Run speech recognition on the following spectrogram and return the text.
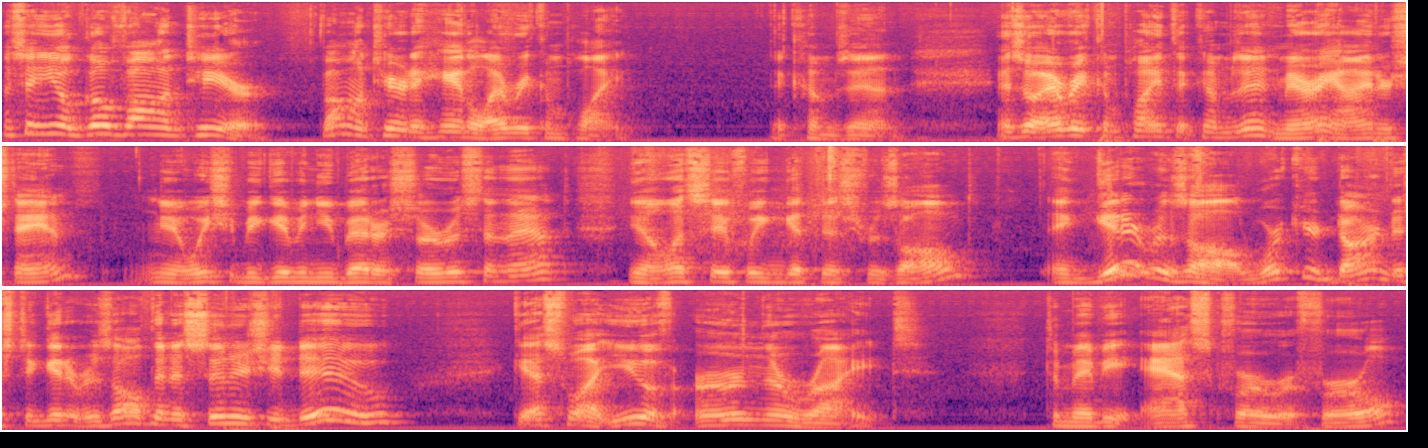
I say, you know, go volunteer. Volunteer to handle every complaint that comes in. And so every complaint that comes in, Mary, I understand. You know, we should be giving you better service than that. You know, let's see if we can get this resolved and get it resolved. Work your darndest to get it resolved. And as soon as you do, guess what? You have earned the right to maybe ask for a referral.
